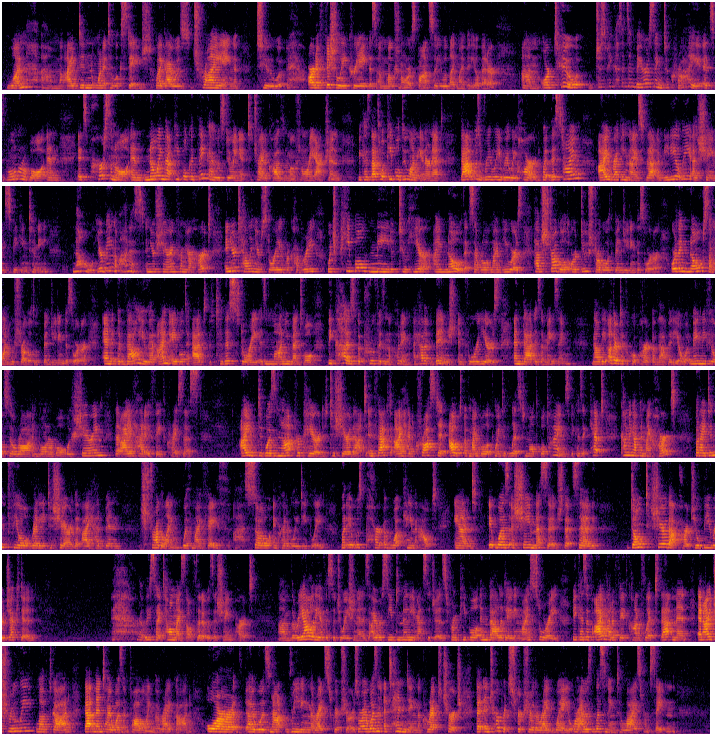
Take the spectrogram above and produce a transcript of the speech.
One, um, I didn't want it to look staged, like I was trying to artificially create this emotional response so you would like my video better. Um, or two, just because it's embarrassing to cry. It's vulnerable and it's personal, and knowing that people could think I was doing it to try to cause an emotional reaction, because that's what people do on the internet, that was really, really hard. But this time, I recognized that immediately as shame speaking to me. No, you're being honest and you're sharing from your heart and you're telling your story of recovery, which people need to hear. I know that several of my viewers have struggled or do struggle with binge eating disorder, or they know someone who struggles with binge eating disorder. And the value that I'm able to add to, the, to this story is monumental because the proof is in the pudding. I haven't binged in four years, and that is amazing. Now, the other difficult part of that video, what made me feel so raw and vulnerable, was sharing that I had had a faith crisis. I was not prepared to share that. In fact, I had crossed it out of my bullet pointed list multiple times because it kept coming up in my heart, but I didn't feel ready to share that I had been struggling with my faith uh, so incredibly deeply. But it was part of what came out, and it was a shame message that said, don't share that part, you'll be rejected. Or at least I tell myself that it was a shame part. Um, the reality of the situation is I received many messages from people invalidating my story because if I had a faith conflict, that meant, and I truly loved God, that meant I wasn't following the right God, or I was not reading the right scriptures, or I wasn't attending the correct church that interprets scripture the right way, or I was listening to lies from Satan.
